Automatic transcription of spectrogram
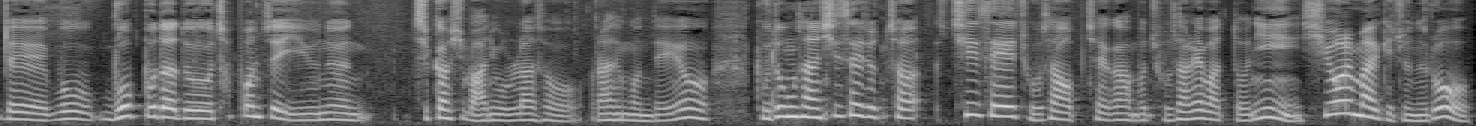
네, 뭐 무엇보다도 첫 번째 이유는 집값이 많이 올라서라는 건데요. 부동산 시세조차 시세 조사 업체가 한번 조사를 해봤더니 10월 말 기준으로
